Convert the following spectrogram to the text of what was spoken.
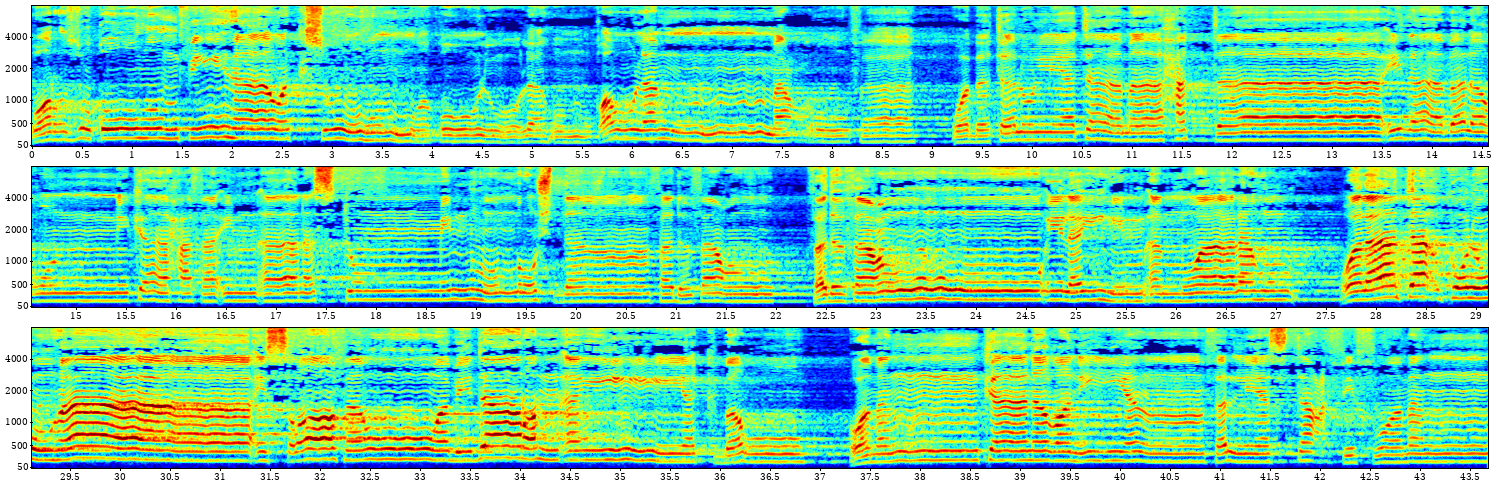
وارزقوهم فيها واكسوهم وقولوا لهم قولا معروفا وابتلوا اليتامى حتى إذا بلغوا النكاح فإن آنستم منهم رشدا فادفعوا فادفعوا إليهم أموالهم ۖ ولا تأكلوها إسرافا وبدارا أن يكبروا. ومن كان غنيا فليستعفف ومن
